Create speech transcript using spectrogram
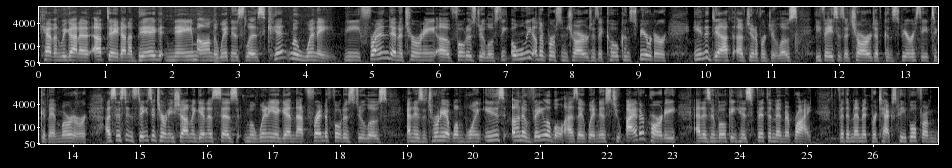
Kevin, we got an update on a big name on the witness list. Kent Mawhinney, the friend and attorney of Fotis Dulos, the only other person charged as a co-conspirator in the death of Jennifer Dulos. He faces a charge of conspiracy to commit murder. Assistant State's Attorney Sean McGinnis says Mawhinney, again, that friend of Fotis Dulos, and his attorney at one point is unavailable as a witness to either party and is invoking his Fifth Amendment right. The Fifth Amendment protects people from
